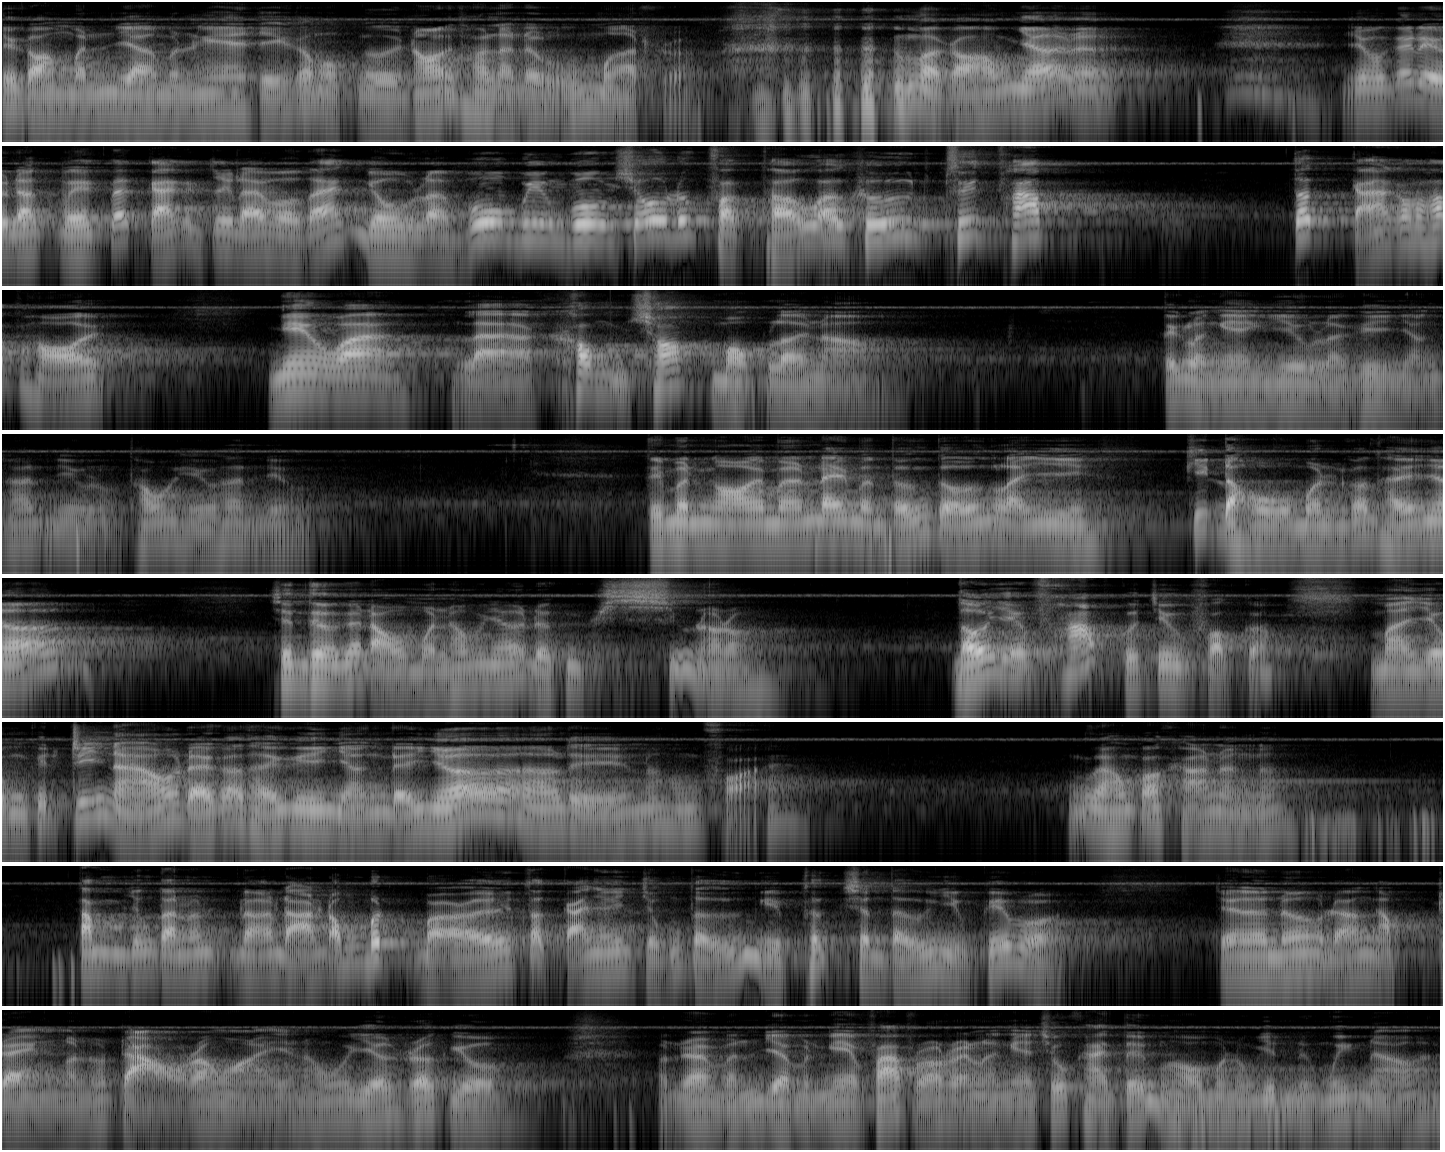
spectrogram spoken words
chứ còn mình giờ mình nghe chỉ có một người nói thôi là đủ mệt rồi. Mà còn không nhớ nữa. Nhưng mà cái điều đặc biệt, tất cả các chư đại bồ tát dù là vô biên, vô số đức phật thở quá khứ, thuyết pháp, tất cả các pháp hội, nghe qua là không sót một lời nào. Tức là nghe nhiều là ghi nhận hết, nhiều là thấu hiểu hết, nhiều. Thì mình ngồi mình ở đây mình tưởng tượng là gì? Cái đầu mình có thể nhớ xin thương cái đầu mình không nhớ được xíu nào rồi. Đối với pháp của chư Phật đó, mà dùng cái trí não để có thể ghi nhận để nhớ thì nó không phải. Chúng ta không có khả năng đó. Tâm chúng ta nó đã, đã đóng bích bởi tất cả những chủng tử nghiệp thức sinh tử nhiều kiếp rồi. Cho nên nó đã ngập tràn rồi nó trào ra ngoài nó không có giới rớt vô. Thành ra mình giờ mình nghe pháp rõ ràng là nghe suốt hai tiếng đồng hồ mình không dính được miếng nào hết.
